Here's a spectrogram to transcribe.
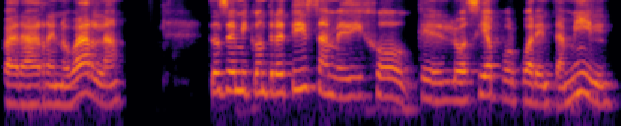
para renovarla. Entonces mi contratista me dijo que lo hacía por 40 mil.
